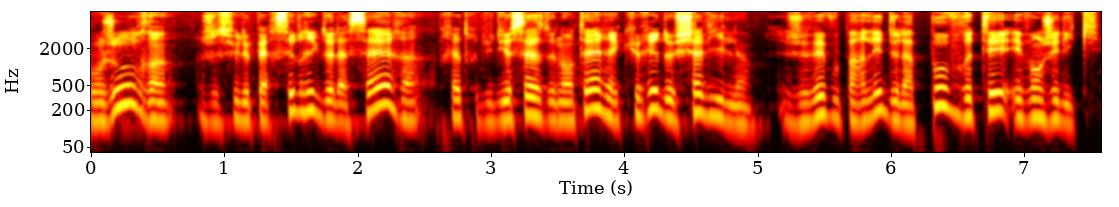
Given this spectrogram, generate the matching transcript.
Bonjour, je suis le père Cédric de la Serre, prêtre du diocèse de Nanterre et curé de Chaville. Je vais vous parler de la pauvreté évangélique.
